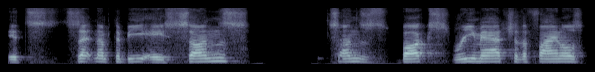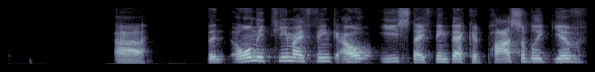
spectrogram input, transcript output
it's setting up to be a Suns Suns Bucks rematch of the finals. Uh the only team I think out east, I think that could possibly give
